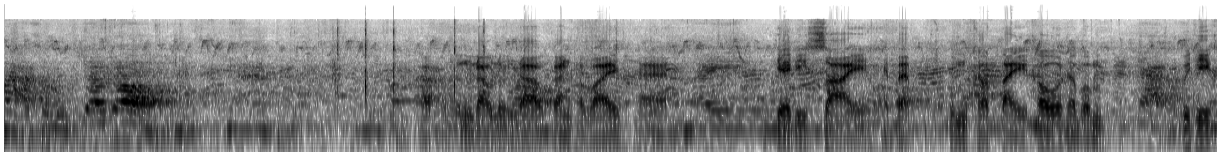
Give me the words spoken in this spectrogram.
ร่าสรุปย่อๆนะครับเรื่องราวเรื่องราวการถวายเจดีย์ทรายแบบกลุ่มชาวไตเขาครับผมวิธีค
